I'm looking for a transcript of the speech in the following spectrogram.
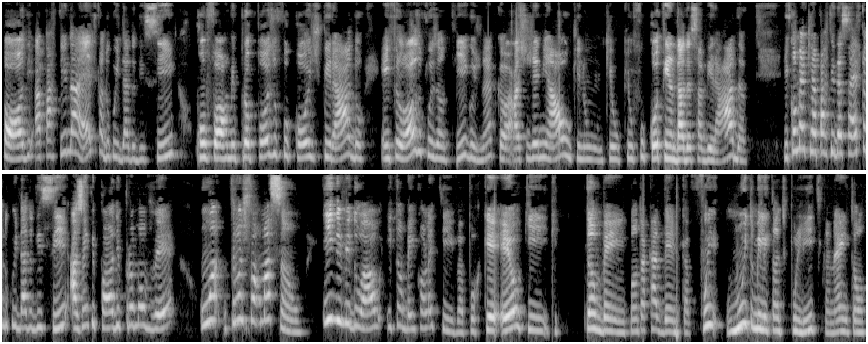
pode, a partir da ética do cuidado de si, conforme propôs o Foucault, inspirado em filósofos antigos, né? Porque eu acho genial que, não, que, o, que o Foucault tenha dado essa virada. E como é que, a partir dessa ética do cuidado de si, a gente pode promover uma transformação individual e também coletiva? Porque eu que, que também, enquanto acadêmica, fui muito militante política, né? Então,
